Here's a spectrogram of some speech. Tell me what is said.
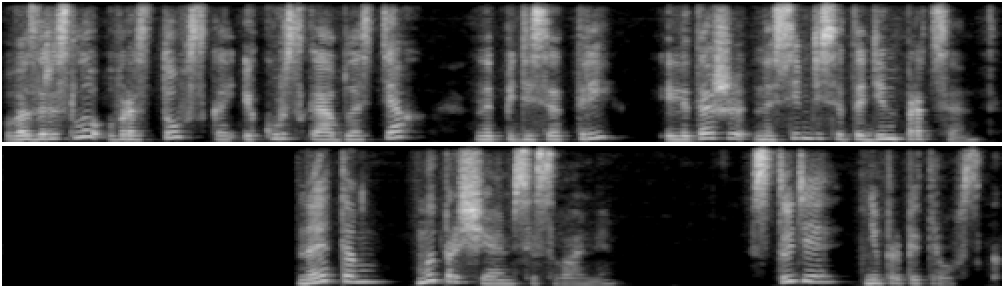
возросло в Ростовской и Курской областях на 53 или даже на 71%. На этом мы прощаемся с вами. Студия Днепропетровск.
